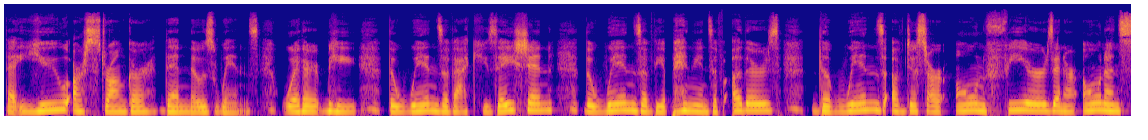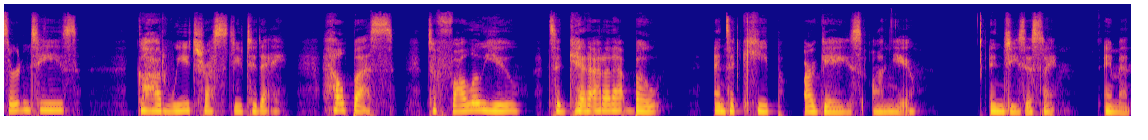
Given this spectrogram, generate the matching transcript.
that you are stronger than those winds, whether it be the winds of accusation, the winds of the opinions of others, the winds of just our own fears and our own uncertainties. God, we trust you today. Help us to follow you, to get out of that boat, and to keep our gaze on you. In Jesus' name, amen.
